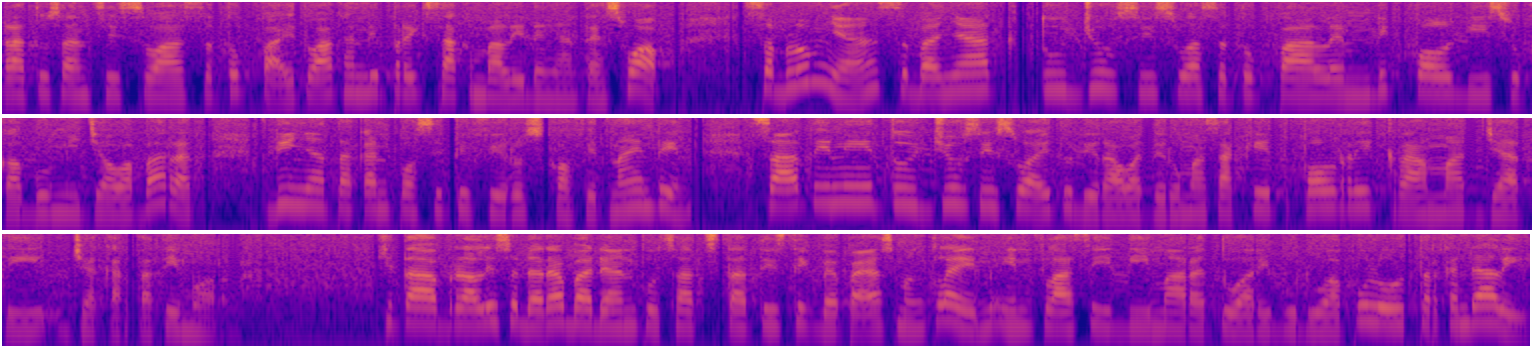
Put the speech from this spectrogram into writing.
ratusan siswa setukpa itu akan diperiksa kembali dengan tes swab. Sebelumnya, sebanyak 7 siswa setukpa Lemdikpol di Sukabumi, Jawa Barat dinyatakan positif virus COVID-19. Saat ini, 7 siswa itu dirawat di Rumah Sakit Polri Kramat Jati, Jakarta Timur. Kita beralih saudara Badan Pusat Statistik BPS mengklaim inflasi di Maret 2020 terkendali.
